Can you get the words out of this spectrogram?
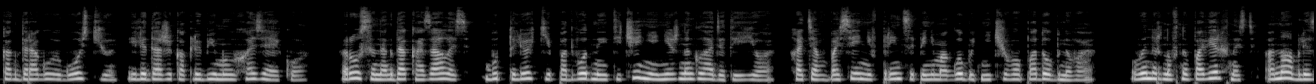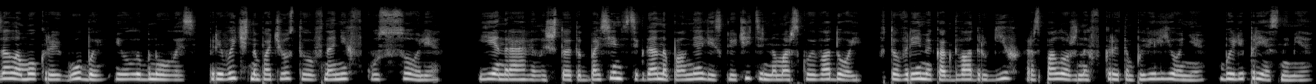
как дорогую гостью или даже как любимую хозяйку. Рус иногда казалось, будто легкие подводные течения нежно гладят ее, хотя в бассейне в принципе не могло быть ничего подобного. Вынырнув на поверхность, она облизала мокрые губы и улыбнулась, привычно почувствовав на них вкус соли. Ей нравилось, что этот бассейн всегда наполняли исключительно морской водой, в то время как два других, расположенных в крытом павильоне, были пресными.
